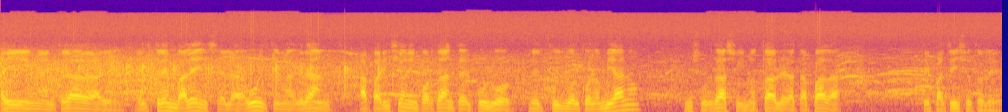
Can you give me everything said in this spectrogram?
Ahí una entrada del el Tren Valencia, la última gran aparición importante del fútbol, del fútbol colombiano. Un zurdazo y notable la tapada de Patricio Toledo.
